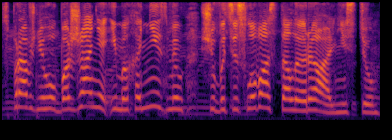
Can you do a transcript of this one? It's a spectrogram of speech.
справжнього бажання і механізмів, щоб ці слова стали реальністю.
